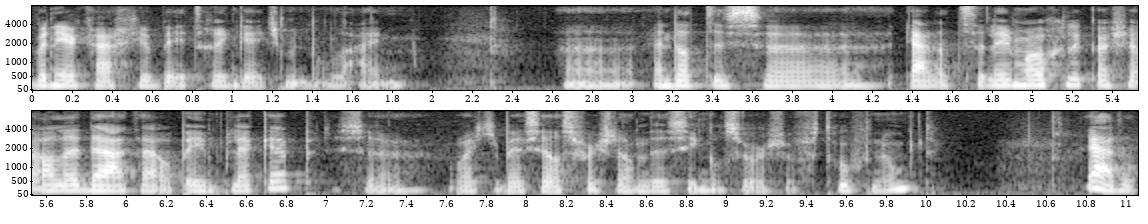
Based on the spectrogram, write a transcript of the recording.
wanneer krijg je beter engagement online? en dat is, ja, dat is alleen mogelijk als je alle data op één plek hebt. Dus wat je bij Salesforce dan de single source of truth noemt. Ja, dat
